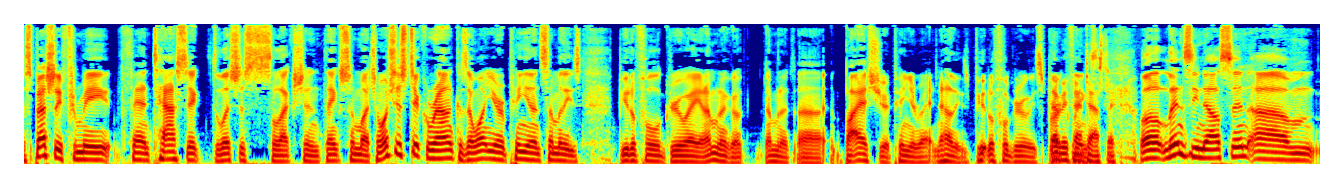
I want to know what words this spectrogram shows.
Especially for me, fantastic, delicious selection. Thanks so much. I want you to stick around because I want your opinion on some of these beautiful Gruet. And I'm going to go, I'm going to uh, bias your opinion right now, these beautiful sparklings. That'd be fantastic. Well, Lindsay Nelson, um,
